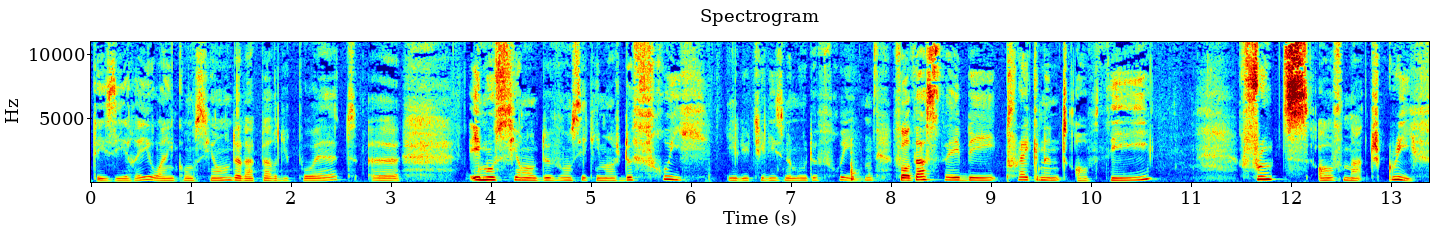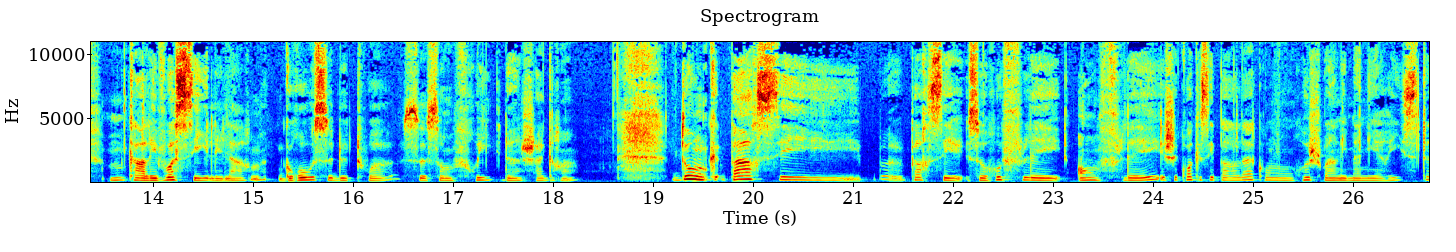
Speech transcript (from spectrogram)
désiré ou inconscient de la part du poète. Euh, émotion devant cette image de fruit. Il utilise le mot de fruit. For thus they be pregnant of thee. Fruits of much grief, car les voici, les larmes, grosses de toi, ce sont fruits d'un chagrin. Donc, par, ces, euh, par ces, ce reflet enflé, je crois que c'est par là qu'on rejoint les maniéristes,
